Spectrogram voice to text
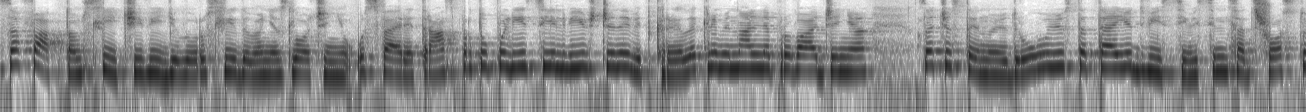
За фактом слідчі відділу розслідування злочинів у сфері транспорту поліції Львівщини відкрили кримінальне провадження за частиною 2 статтею 286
